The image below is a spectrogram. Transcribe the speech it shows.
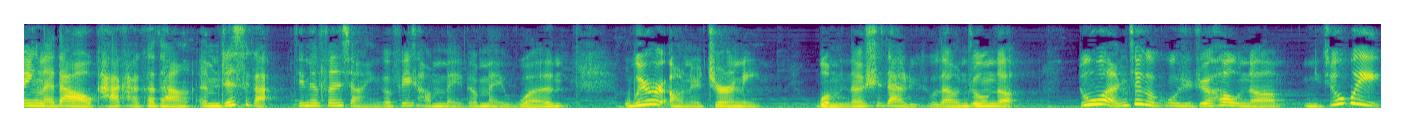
欢迎来到卡卡课堂，I'm Jessica。今天分享一个非常美的美文，We're on a journey。我们呢是在旅途当中的。读完这个故事之后呢，你就会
